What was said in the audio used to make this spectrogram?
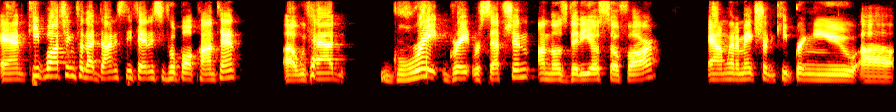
And keep watching for that Dynasty Fantasy Football content. Uh, we've had great, great reception on those videos so far. And I'm going to make sure to keep bringing you uh,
